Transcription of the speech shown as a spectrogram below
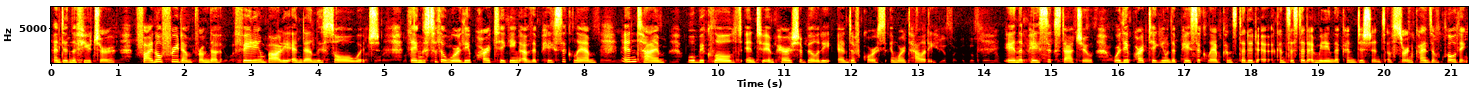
And in the future, final freedom from the fading body and deadly soul, which, thanks to the worthy partaking of the Pesach lamb, in time will be clothed into imperishability and, of course, immortality. In the Pesach statute, worthy partaking of the Pesach lamb consisted, consisted of meeting the conditions of certain kinds of clothing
